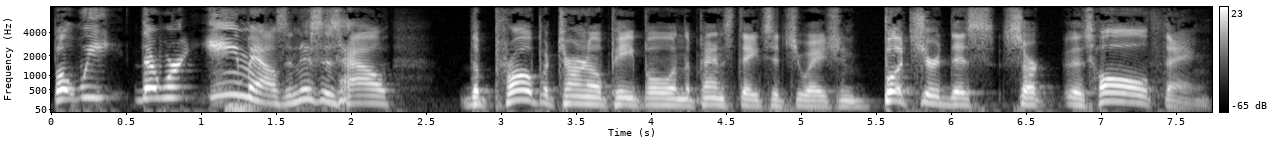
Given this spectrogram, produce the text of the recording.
But we, there were emails, and this is how the pro Paterno people in the Penn State situation butchered this this whole thing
